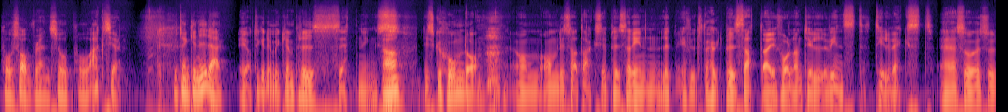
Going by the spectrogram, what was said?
på sovereigns och på aktier? Hur tänker ni där? Jag tycker det är mycket en prissättningsdiskussion då. Om, om det är så att aktier prisar in lite, lite för högt prissatta i förhållande till vinsttillväxt. Eh, så, så,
